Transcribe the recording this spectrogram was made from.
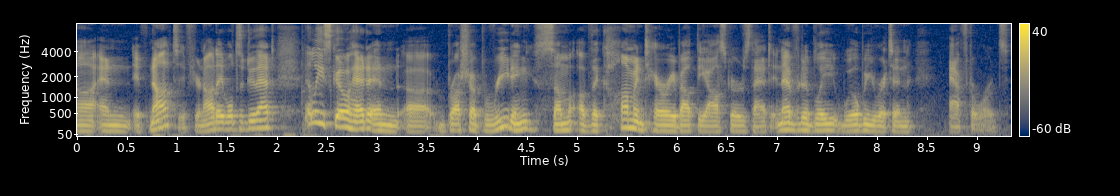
Uh, and if not, if you're not able to do that, at least go ahead and uh, brush up reading some of the commentary about the Oscars that inevitably will be written afterwards.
